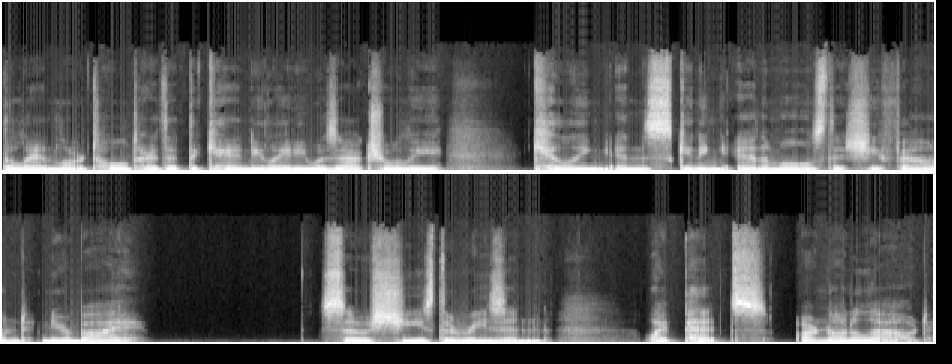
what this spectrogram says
the landlord told her that the candy lady was actually killing and skinning animals that she found nearby. So she's the reason why pets are not allowed.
